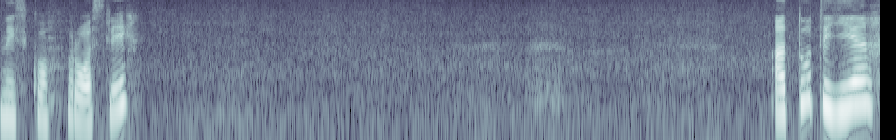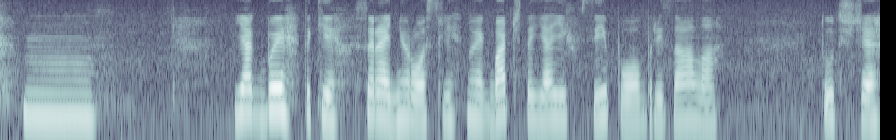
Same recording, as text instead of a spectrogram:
низькорослі. А тут є якби такі середньорослі. Ну, як бачите, я їх всі пообрізала. Тут ще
